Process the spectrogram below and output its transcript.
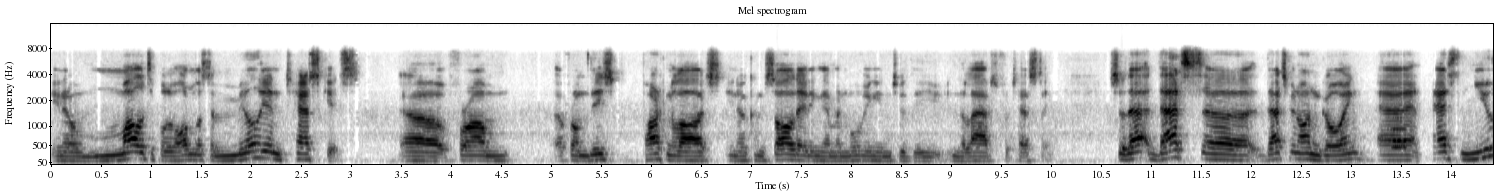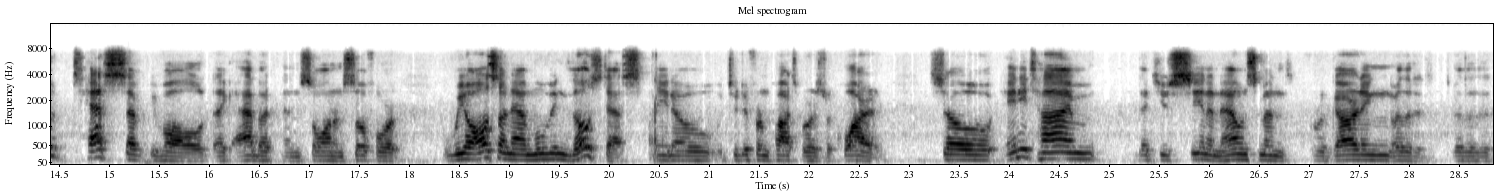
you know, multiple, almost a million test kits uh, from uh, from these parking lots, you know, consolidating them and moving into the in the labs for testing. So that that's uh, that's been ongoing, and as new tests have evolved, like Abbott and so on and so forth, we are also now moving those tests, you know, to different parts where it's required. So anytime that you see an announcement regarding whether the, whether the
